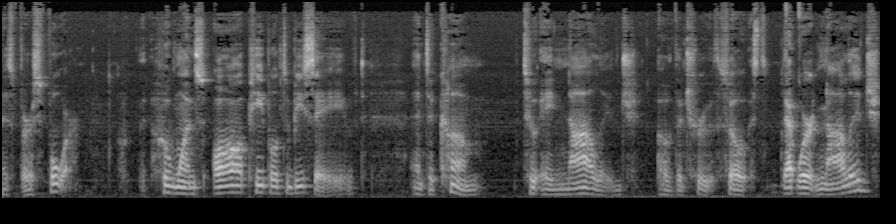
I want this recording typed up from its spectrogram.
it's verse 4 who wants all people to be saved and to come to a knowledge of the truth. So that word knowledge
